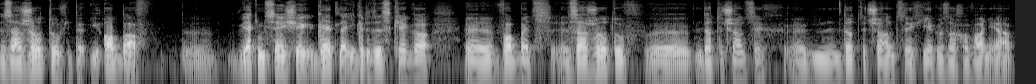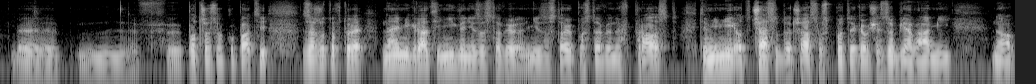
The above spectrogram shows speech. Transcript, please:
zarzutów i obaw w jakimś sensie Getla i Grydyskiego e, wobec zarzutów e, dotyczących, e, dotyczących jego zachowania podczas okupacji, zarzutów, które na emigracji nigdy nie, zostały, nie zostały postawione wprost, tym niemniej od czasu do czasu spotykał się z objawami, no,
